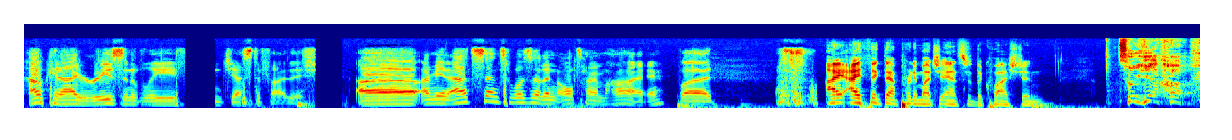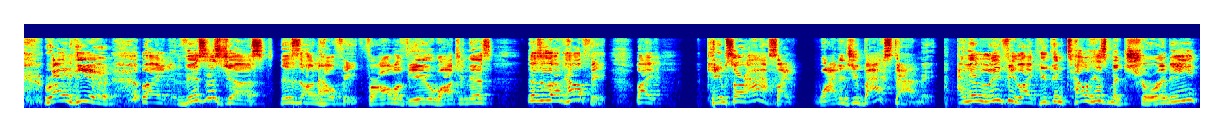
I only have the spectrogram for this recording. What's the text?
How can I reasonably justify this? Uh, I mean, AdSense was at an all-time high, but I, I think that pretty much answered the question. So yeah, right here, like this is just, this is unhealthy. For all of you watching this, this is unhealthy. Like, Keemstar asked, like, why did you backstab me? And then Leafy, like, you can tell his maturity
